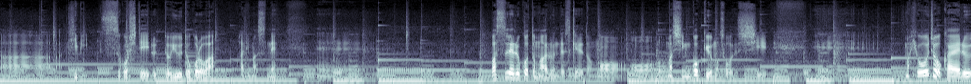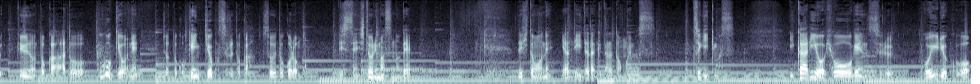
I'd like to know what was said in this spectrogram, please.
あ日々過ごしているというところはありますね。忘れることもあるんですけれども、まあ、深呼吸もそうですし、えー、まあ、表情を変えるっていうのとかあと動きをねちょっとこう元気よくするとかそういうところも実践しておりますので是非ともねやっていただけたらと思います次いきます怒りを表現する語彙力を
